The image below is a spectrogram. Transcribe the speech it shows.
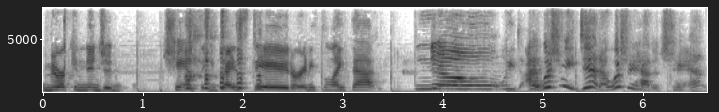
American Ninja chant that you guys did or anything like that? No, we. I wish we did. I wish we had a chant.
